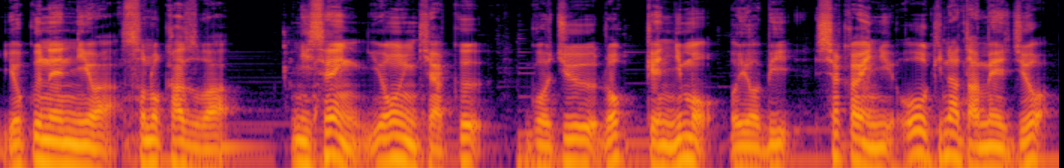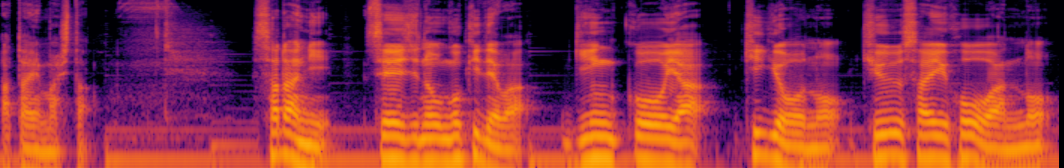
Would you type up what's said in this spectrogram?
翌年にはその数は2456件にも及び社会に大きなダメージを与えました。さらに政治の動きでは銀行や企業の救済法案の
